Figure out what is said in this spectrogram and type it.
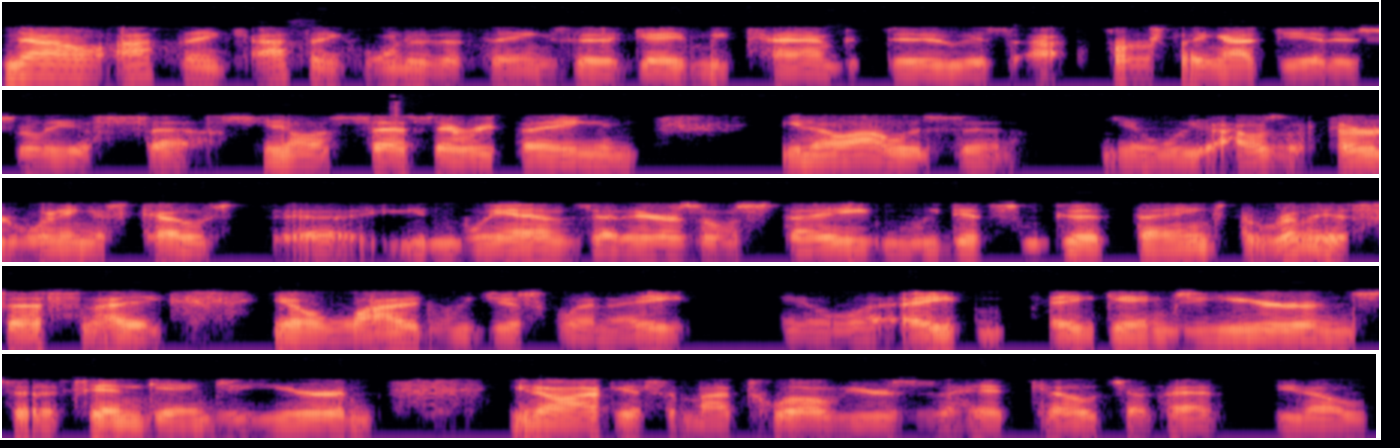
No, I think I think one of the things that it gave me time to do is uh, first thing I did is really assess. You know, assess everything, and you know, I was a you know, we I was the third winningest coach uh, in wins at Arizona State, and we did some good things. But really assessing, hey, you know, why did we just win eight you know eight eight games a year instead of ten games a year and you know i guess in my twelve years as a head coach i've had you know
